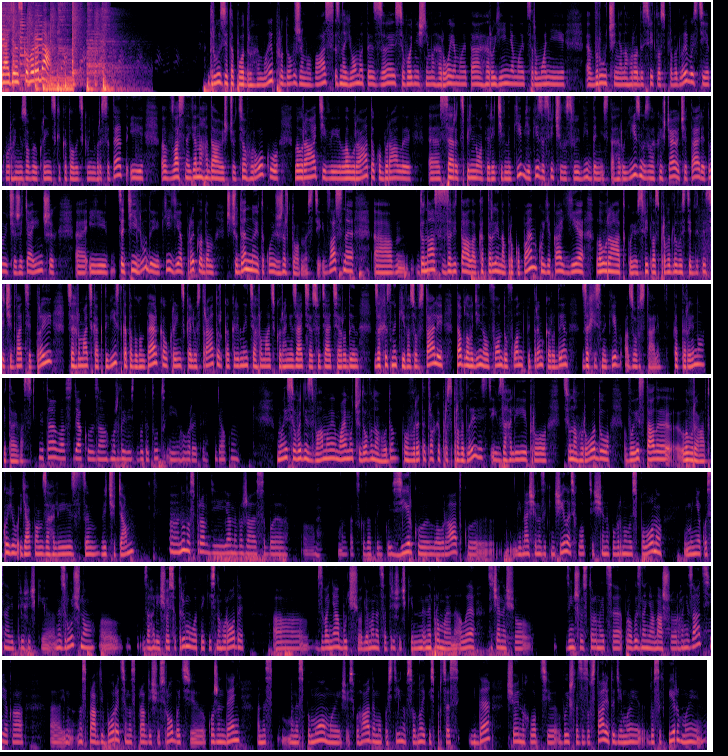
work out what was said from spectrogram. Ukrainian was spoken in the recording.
Радіо Сковорода. Друзі та подруги, ми продовжуємо вас знайомити з сьогоднішніми героями та героїнями церемонії е, вручення нагороди світло справедливості, яку організовує Український католицький університет. І е, власне я нагадаю, що цього року лауреатів і лауреаток обирали серед спільноти рятівників, які засвідчили свою відданість та героїзм, захищаючи та рятуючи життя інших. Е, І це ті люди, які є прикладом щоденної такої жертовності. І, власне, е, до нас завітала Катерина Прокопенко, яка є лауреаткою Світла справедливості 2023. Це громадська активістка та волонтерка, українська ілюстраторка, керівниця громадської організації Асоціація родин захисників Азовсталі та благодійного фонду Фонд підтримки родин захисників Азовсталі. Катерино, вітаю вас. Вітаю вас, дякую за можливість бути тут і говорити. Дякую. Ми сьогодні з вами маємо чудову нагоду поговорити трохи про справедливість і, взагалі, про цю нагороду. Ви стали лауреаткою. Як вам взагалі з цим відчуттям? Е, Ну насправді я не вважаю себе, е, можна так сказати, якоюсь зіркою, лауреаткою. Війна ще не закінчилась, хлопці ще не повернулись з полону, і мені якось навіть трішечки незручно е, взагалі щось отримувати, якісь нагороди. Звання будь-що для мене це трішечки не не про мене. Але звичайно, що з іншої сторони це про визнання нашої організації, яка е, насправді бореться, насправді щось робить е, кожен день. Ми не спимо, ми щось вигадуємо постійно, все одно якийсь процес йде. Щойно хлопці вийшли з Азовсталі, тоді ми до сих пір ми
